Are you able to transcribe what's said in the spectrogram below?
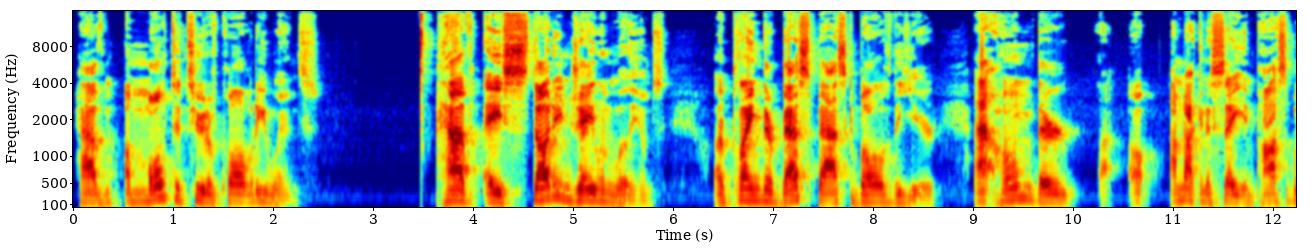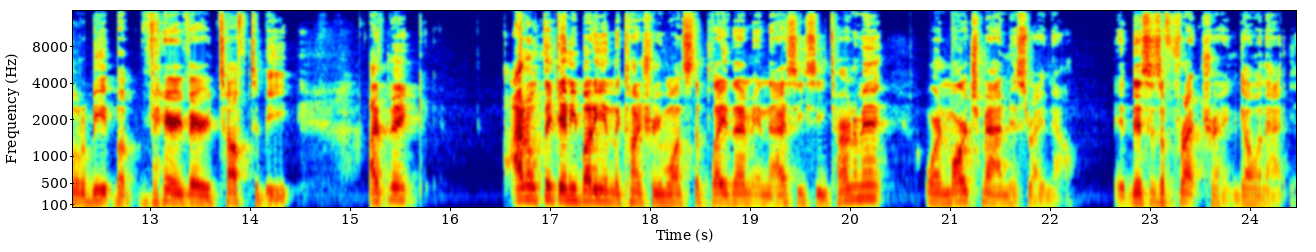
have a multitude of quality wins, have a stud in Jaylin Williams, are playing their best basketball of the year. At home, they're, uh, oh, I'm not going to say impossible to beat, but very, very tough to beat. I think, I don't think anybody in the country wants to play them in the SEC tournament or in March Madness right now. It, this is a fret train going at you.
